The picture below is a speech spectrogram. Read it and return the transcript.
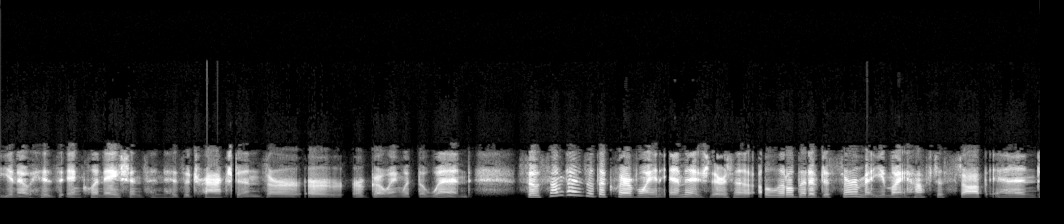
you know, his inclinations and his attractions are are, are going with the wind. So sometimes with a clairvoyant image, there's a, a little bit of discernment. You might have to stop and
